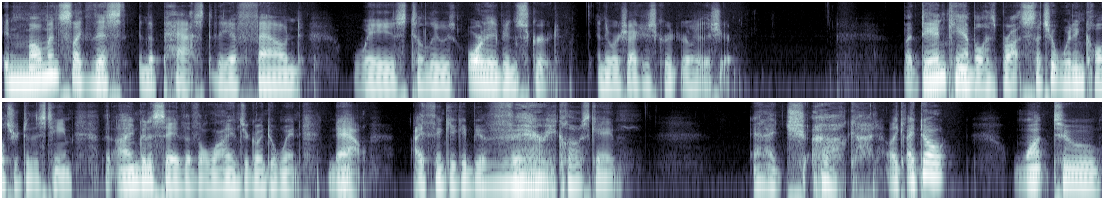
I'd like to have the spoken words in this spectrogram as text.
in moments like this in the past, they have found ways to lose or they've been screwed. And they were actually screwed earlier this year. But Dan Campbell has brought such a winning culture to this team that I'm going to say that the Lions are going to win. Now, I think it could be a very close game. And I, oh God, like I don't want to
